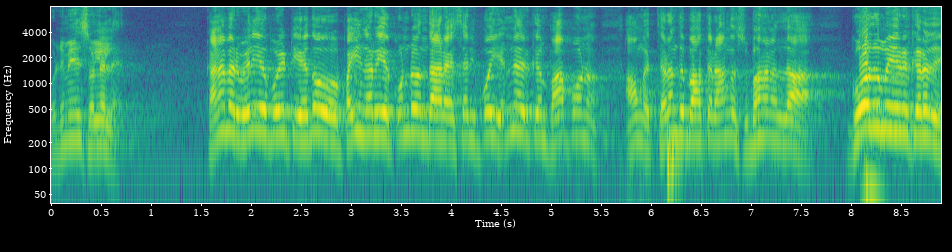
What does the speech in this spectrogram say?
ஒன்றுமே சொல்லலை. கணவர் வெளியே போயிட்டு ஏதோ பை நிறைய கொண்டு வந்தார சரி போய் என்ன இருக்குன்னு பார்ப்போன்னு அவங்க திறந்து பார்க்குறாங்க சுபானல்லா கோதுமை இருக்கிறது.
